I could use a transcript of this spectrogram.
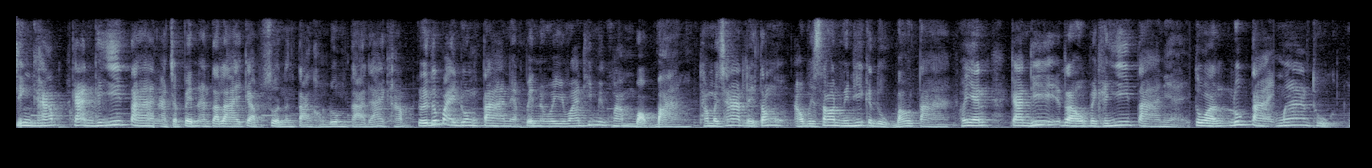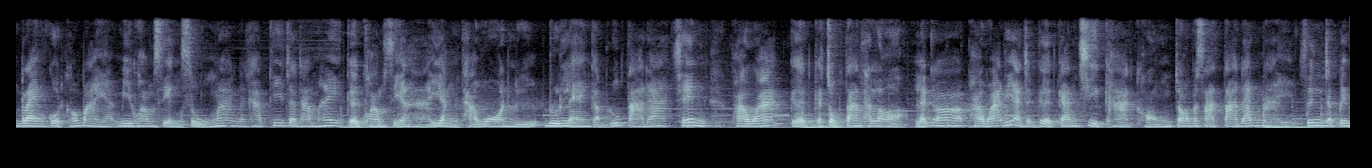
จริงครับ การขยี้ตาอาจจะเป็นอันตรายกับส่วนต่างๆ ของดวงตาได้ครับ โดยทั่วไปดวงตาเนี่ยเป็นอวัยวะที่มีความบอบบาง ธรรมชาติเลยต้องเอาไปซ่อนไว้ที่กระดูกเบ้าตา เพราะฉะนั้นการที่เราไปขยี้ตาเนี่ยตัวลูกตาเมื่อถูกแรงกดเข้าไปอะมีความเสี่ยงสูงมากนะครับที่จะทำให้เกิดความเสียหายอย่างถาวร หรือรุนแรงกับลูกตาได้ เช่น ภาวะเกิดกระจกตาถลอก แล้วก็ภาวะที่อาจจะเกิดการฉีกขาดของจอประสาทตาด้านใน ซึ่งจะเป็น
